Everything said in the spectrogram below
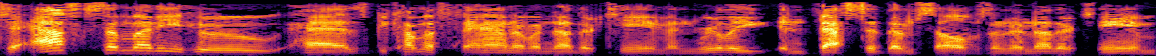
to ask somebody who has become a fan of another team and really invested themselves in another team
